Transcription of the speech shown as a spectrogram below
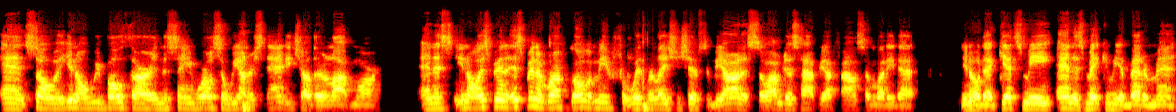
And so you know we both are in the same world so we understand each other a lot more and it's you know it's been it's been a rough go with me for, with relationships to be honest so i'm just happy i found somebody that you know that gets me and is making me a better man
